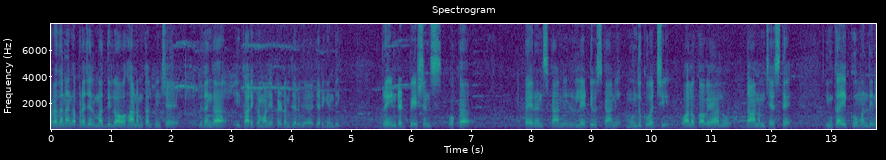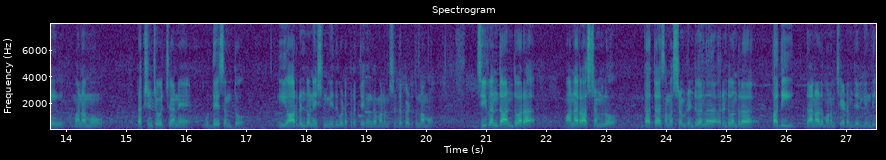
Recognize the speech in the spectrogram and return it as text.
ప్రధానంగా ప్రజల మధ్యలో అవగాహన కల్పించే విధంగా ఈ కార్యక్రమాలు ఏర్పడడం జరిగి జరిగింది. బ్రెయిన్ డెడ్ పేషెంట్స్ ఒక పేరెంట్స్ కానీ రిలేటివ్స్ కానీ ముందుకు వచ్చి వాళ్ళ అవయవాలు దానం చేస్తే ఇంకా ఎక్కువ మందిని మనము రక్షించవచ్చు అనే ఉద్దేశంతో ఈ ఆర్గన్ డొనేషన్ మీద కూడా ప్రత్యేకంగా మనం శ్రద్ధ పెడుతున్నాము. జీవన్ దాన్ ద్వారా మన రాష్ట్రంలో గత సంవత్సరం రెండు వేల రెండు వందల పది దానాలు మనం చేయడం జరిగింది.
